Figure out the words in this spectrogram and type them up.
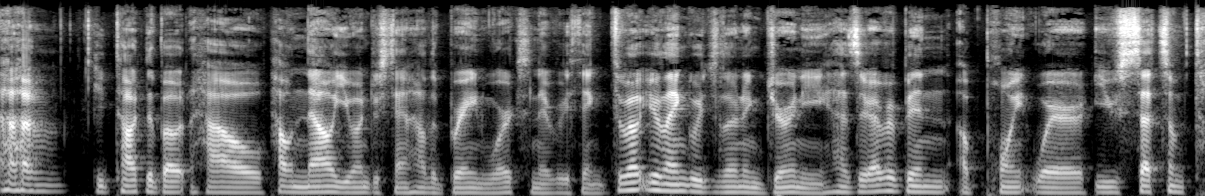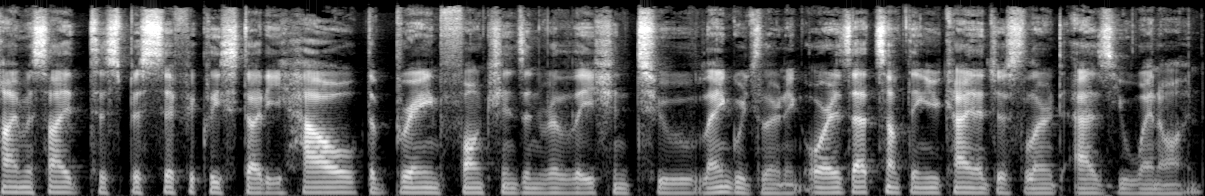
Um, you talked about how how now you understand how the brain works and everything. Throughout your language learning journey, has there ever been a point where you set some time aside to specifically study how the brain functions in relation to language learning, or is that something you kind of just learned as you went on?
